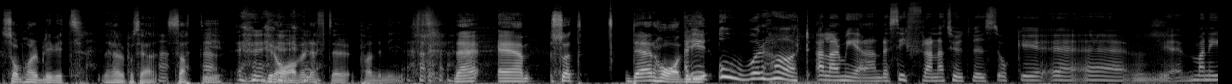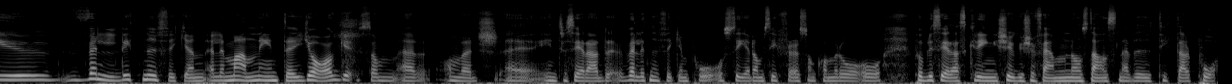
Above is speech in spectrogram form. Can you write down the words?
som har blivit, jag höll på att säga, satt i graven efter pandemin. Nej, eh, så att där har vi... Det är en oerhört alarmerande siffra naturligtvis och eh, eh, man är ju väldigt nyfiken, eller man är inte jag som är omvärldsintresserad, eh, väldigt nyfiken på att se de siffror som kommer att publiceras kring 2025 någonstans när vi tittar på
